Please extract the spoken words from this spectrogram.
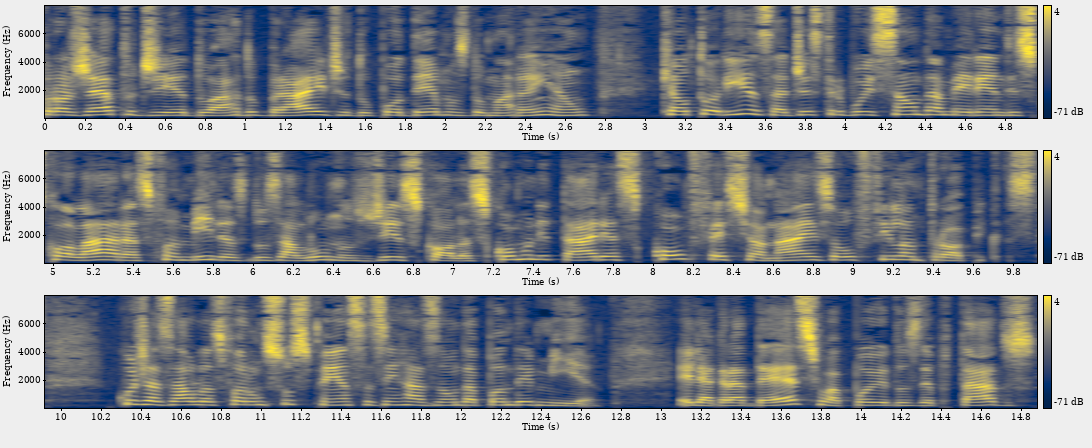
projeto de Eduardo Braide, do Podemos do Maranhão, que autoriza a distribuição da merenda escolar às famílias dos alunos de escolas comunitárias, confessionais ou filantrópicas, cujas aulas foram suspensas em razão da pandemia. Ele agradece o apoio dos deputados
